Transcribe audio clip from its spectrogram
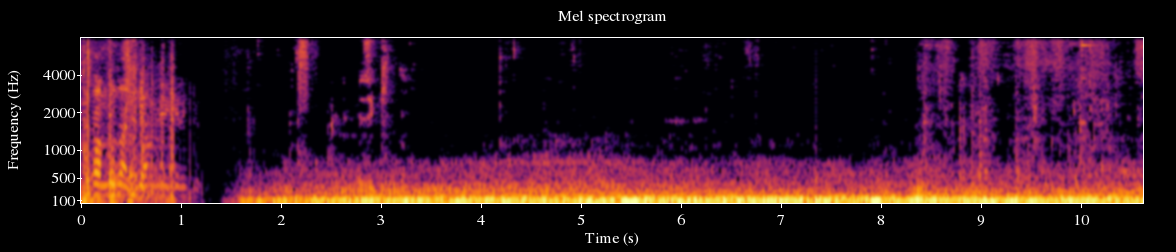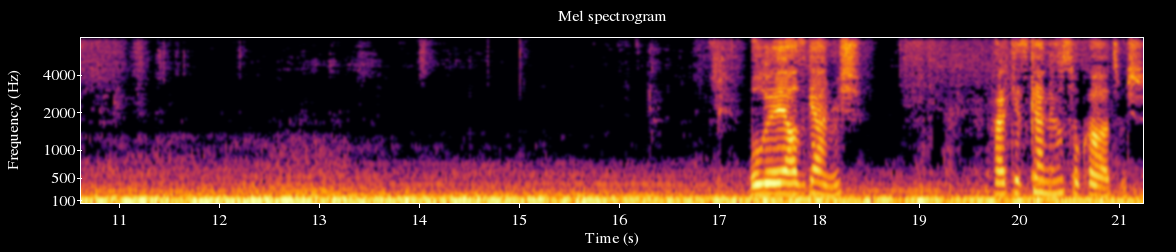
Tamam buradan yanmaya gerek yok. Müzik. Bolu'ya yaz gelmiş. Herkes kendini sokağa atmış.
